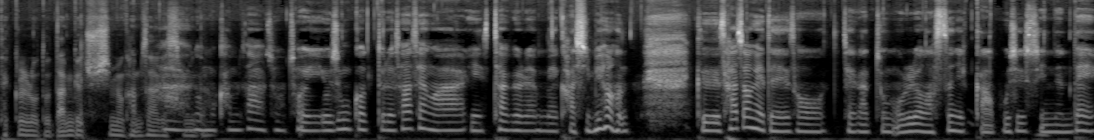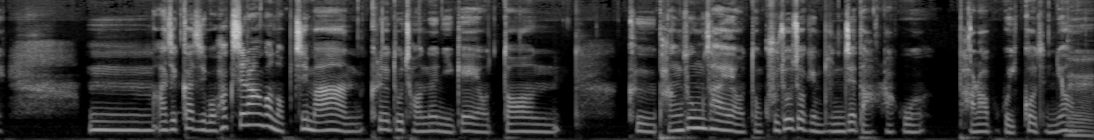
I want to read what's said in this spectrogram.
댓글로도 남겨주시면 아, 감사하겠습니다. 너무 감사하죠. 저희 요즘 것들의 사생활 인스타그램에 가시면 그 사정에 대해서 제가 좀 올려놨으니까 보실 수 있는데, 음, 아직까지 뭐 확실한 건 없지만, 그래도 저는 이게 어떤 그 방송사의 어떤 구조적인 문제다라고 바라보고 있거든요. 네.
